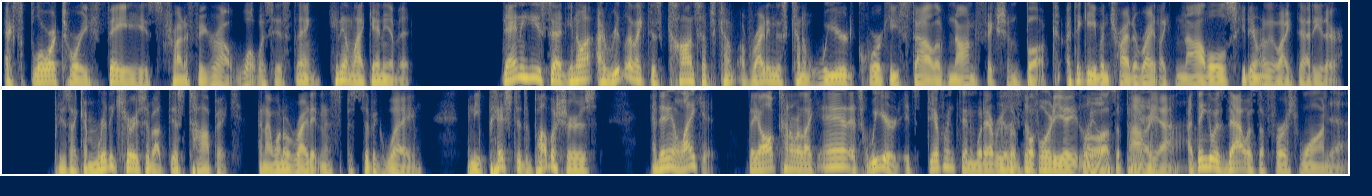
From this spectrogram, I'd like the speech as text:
exploratory phase to try to figure out what was his thing. He didn't like any of it. Then he said, you know what? I really like this concept of writing this kind of weird, quirky style of nonfiction book. I think he even tried to write like novels. He didn't really like that either. But he's like, I'm really curious about this topic and I want to write it in a specific way. And he pitched it to publishers and they didn't like it. They all kind of were like, eh, it's weird. It's different than whatever other book. the 48 laws. laws of power. Yeah. yeah. I think it was that was the first one. Yeah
